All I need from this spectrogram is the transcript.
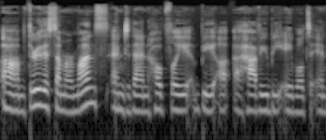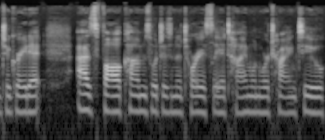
um, through the summer months and then hopefully be uh, have you be able to integrate it as fall comes which is notoriously a time when we're trying to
